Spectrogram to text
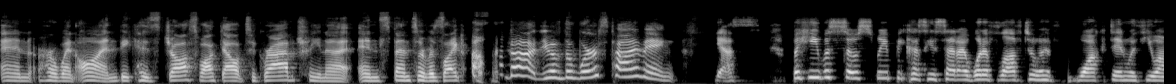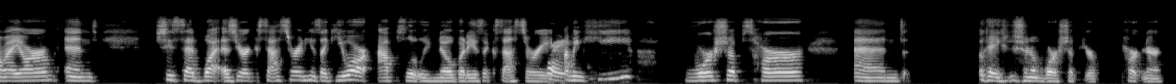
and her went on because Joss walked out to grab Trina, and Spencer was like, Oh my God, you have the worst timing. Yes. But he was so sweet because he said, I would have loved to have walked in with you on my arm. And she said, What, as your accessory? And he's like, You are absolutely nobody's accessory. Right. I mean, he worships her and okay, you shouldn't worship your partner,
